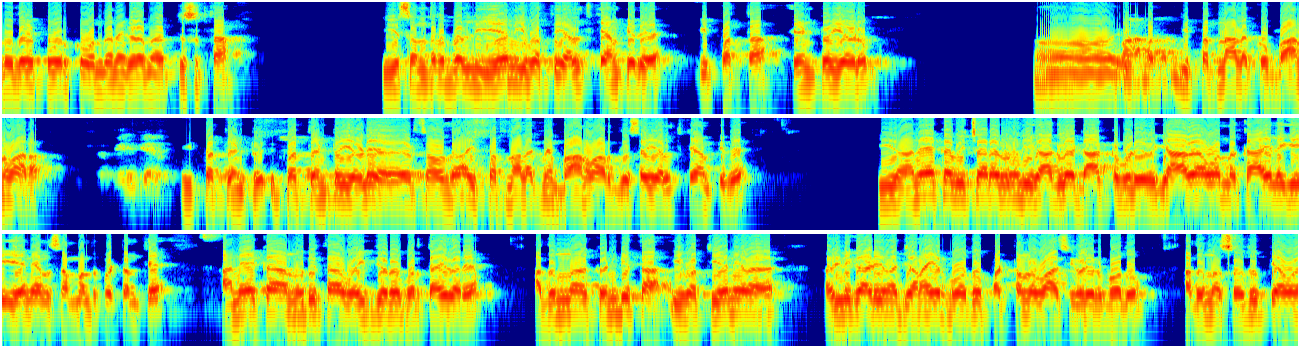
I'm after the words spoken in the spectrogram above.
ಹೃದಯಪೂರ್ವಕ ವಂದನೆಗಳನ್ನು ಅರ್ಪಿಸುತ್ತಾ, ಈ ಸಂದರ್ಭದಲ್ಲಿ ಏನು ಇವತ್ತು ಹೆಲ್ತ್ ಕ್ಯಾಂಪ್ ಇದೆ? ಇಪ್ಪತ್ತ ಎಂಟು, ಏಳು ಇಪ್ಪತ್ ಇಪ್ಪತ್ನಾಲ್ಕು, ಭಾನುವಾರ. ಇಪ್ಪತ್ತೆಂಟು ಇಪ್ಪತ್ತೆಂಟು ಏಳು ಎರಡ್ ಸಾವಿರದ ಇಪ್ಪತ್ನಾಲ್ಕನೇ ಭಾನುವಾರ ದಿವಸ ಹೆಲ್ತ್ ಕ್ಯಾಂಪ್ ಇದೆ. ಈ ಅನೇಕ ವಿಚಾರಗಳನ್ನು ಈಗಾಗಲೇ ಡಾಕ್ಟರ್ಗಳು ಯಾವ್ಯಾವ ಒಂದು ಕಾಯಿಲೆಗೆ ಏನೇನು ಸಂಬಂಧಪಟ್ಟಂತೆ ಅನೇಕ ನುರಿತ ವೈದ್ಯರು ಬರ್ತಾ ಇದ್ದಾರೆ. ಅದನ್ನ ಖಂಡಿತ ಇವತ್ತು ಏನೇನ ಹಳ್ಳಿಗಾಡಿನ ಜನ ಇರ್ಬೋದು, ಪಟ್ಟಣದ ವಾಸಿಗಳಿರ್ಬೋದು ಅದನ್ನ ಸದುಪಯೋಗ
